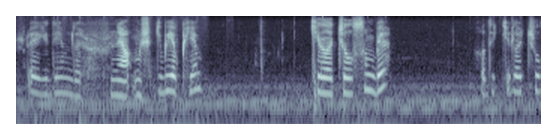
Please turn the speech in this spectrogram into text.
Şuraya gideyim de şunu yapmış gibi yapayım. Kill açılsın bir. Hadi kill açıl.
